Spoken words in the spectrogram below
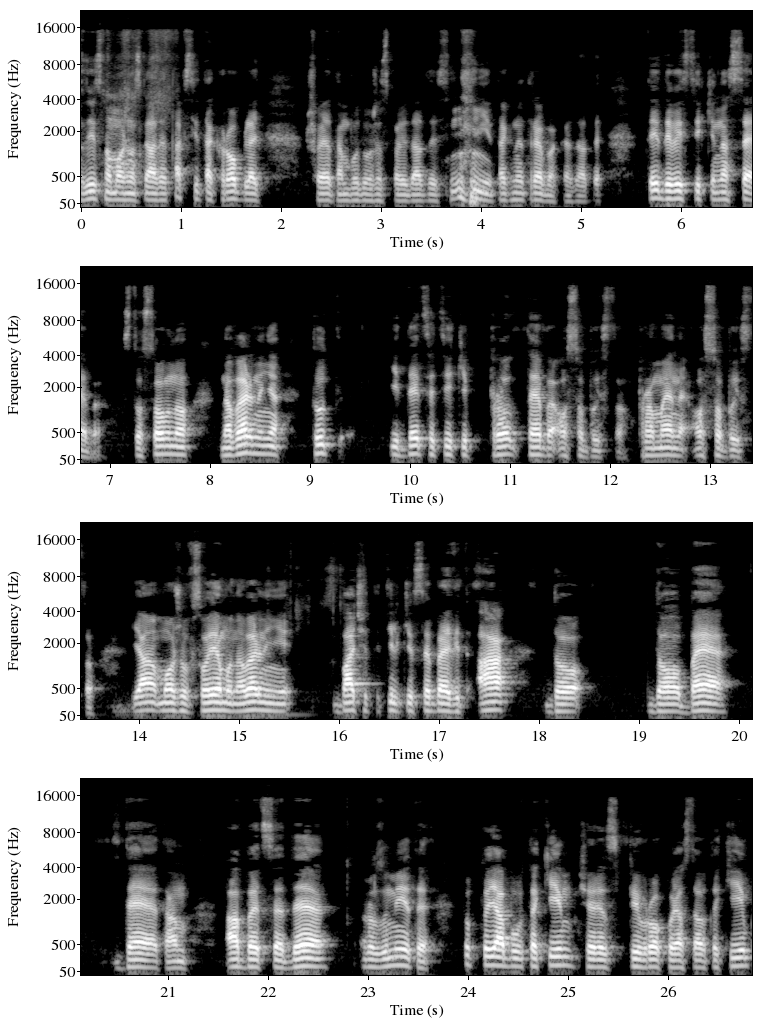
Звісно, можна сказати, та всі так роблять, що я там буду вже сповідатись. Ні, ні, так не треба казати. Ти дивись тільки на себе. Стосовно навернення, тут йдеться тільки про тебе особисто, про мене особисто. Я можу в своєму наверненні бачити тільки себе від А до, до Б, Д, там, А, Б, С, Д. Розумієте? Тобто я був таким, через півроку я став таким,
